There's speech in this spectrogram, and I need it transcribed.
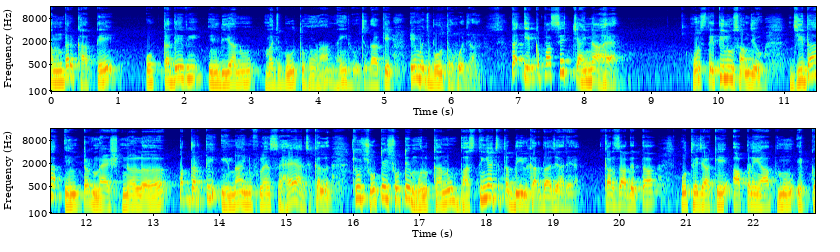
ਅੰਦਰ ਖਾਤੇ ਉਹ ਕਦੇ ਵੀ ਇੰਡੀਆ ਨੂੰ ਮਜ਼ਬੂਤ ਹੋਣਾ ਨਹੀਂ ਲੋਚਦਾ ਕਿ ਇਹ ਮਜ਼ਬੂਤ ਹੋ ਜਾਣ। ਤਾਂ ਇੱਕ ਪਾਸੇ ਚਾਈਨਾ ਹੈ, ਹੁਣ ਸਥਿਤੀ ਨੂੰ ਸਮਝਿਓ, ਜਿਹਦਾ ਇੰਟਰਨੈਸ਼ਨਲ ਪੱਧਰ ਤੇ ਇੰਨਾ ਇਨਫਲੂਐਂਸ ਹੈ ਅੱਜ ਕੱਲ ਕਿ ਉਹ ਛੋਟੇ-ਛੋਟੇ ਮੁਲਕਾਂ ਨੂੰ ਬਸਤੀਆਂ 'ਚ ਤਬਦੀਲ ਕਰਦਾ ਜਾ ਰਿਹਾ ਹੈ। ਕਰਜ਼ਾ ਦਿੱਤਾ, ਉੱਥੇ ਜਾ ਕੇ ਆਪਣੇ ਆਪ ਨੂੰ ਇੱਕ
